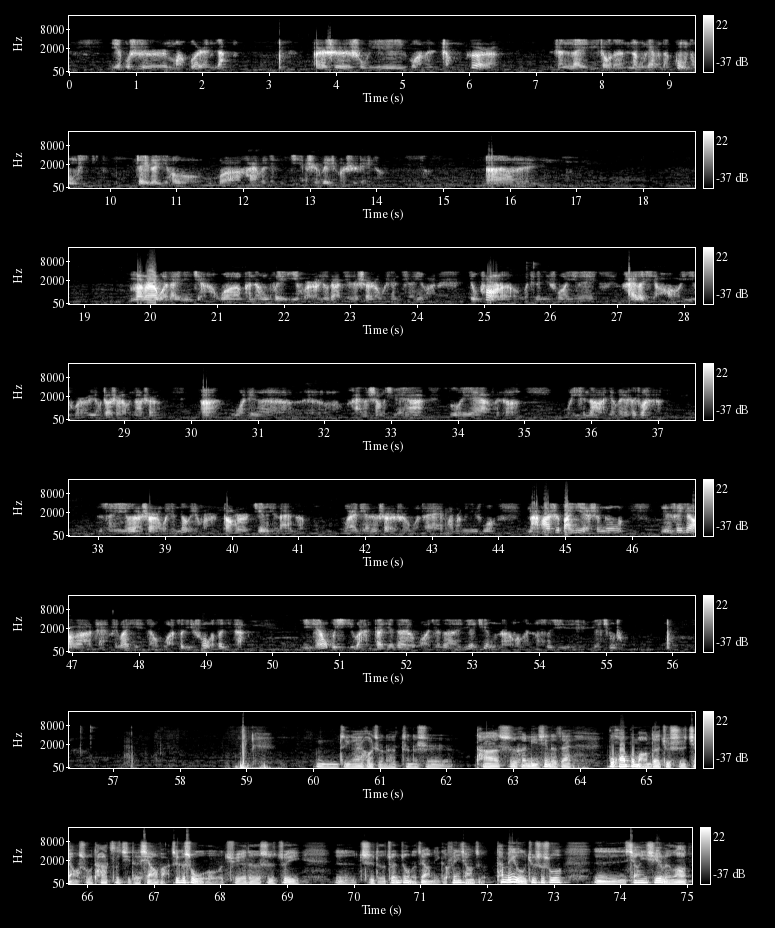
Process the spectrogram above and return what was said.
也不是某个人的，而是属于我们整。个人类宇宙的能量的共同体，这个以后我还会给你解释为什么是这样。呃，慢慢我再给您讲，我可能会一会儿有点别的事儿，我先停一会儿。有空呢，我就跟您说，因为孩子小，一会儿有这事儿有那事儿啊。我这个孩子上学呀，作业呀，反正。我一天到晚就围着他转，所以有点事儿我先弄一会儿，到会儿静下来呢，不碍别的事儿的时候，我再慢慢跟您说。哪怕是半夜深更，您睡觉了，这没关系，那我自己说我自己的。以前我不习惯，但现在我觉得越静呢，我可能思绪越清楚。嗯，这个爱好者呢，真的是，他是很理性的在。不慌不忙的，就是讲述他自己的想法，这个是我觉得是最，呃，值得尊重的这样的一个分享者。他没有，就是说，嗯，像一些人啊，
